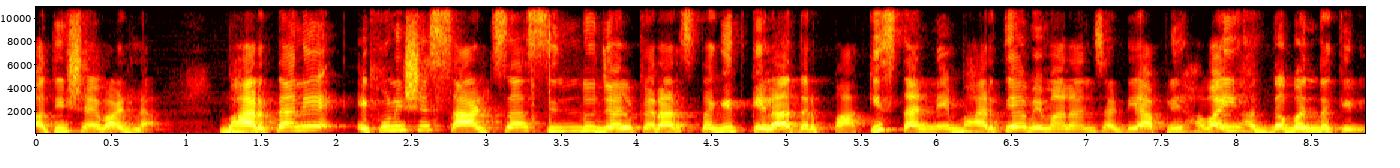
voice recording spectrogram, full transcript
अतिशय वाढला. भारताने एकोणीसशे साठचा सिंधू जल करार स्थगित केला तर पाकिस्तानने भारतीय विमानांसाठी आपली हवाई हद्द बंद केली.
